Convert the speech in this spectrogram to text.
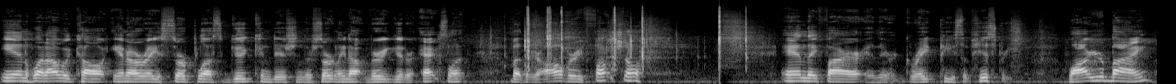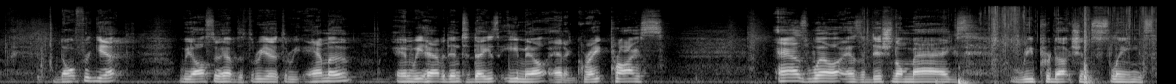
in what I would call NRA surplus good condition. They're certainly not very good or excellent, but they're all very functional and they fire and they're a great piece of history. While you're buying, don't forget, we also have the 303 ammo and we have it in today's email at a great price as well as additional mags, reproduction slings,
